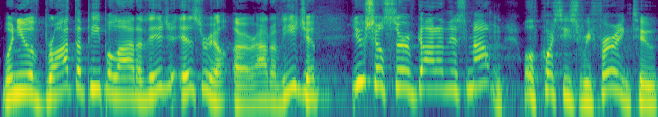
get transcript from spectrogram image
When you have brought the people out of Israel or out of Egypt, you shall serve God on this mountain. Well, of course, he's referring to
